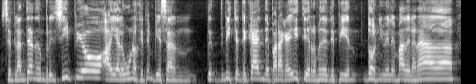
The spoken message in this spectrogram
se plantean de un principio, hay algunos que te empiezan, te- viste, te caen de paracaidista y de repente te piden dos niveles más de la nada.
